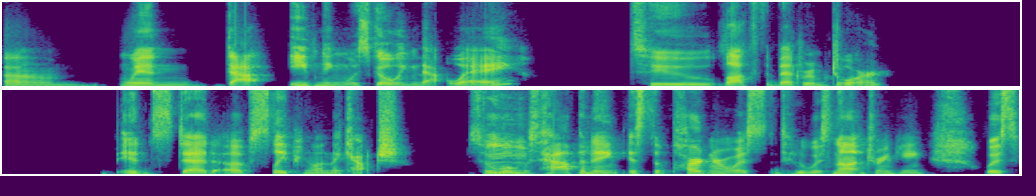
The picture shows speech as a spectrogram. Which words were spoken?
um, when that evening was going that way to lock the bedroom door instead of sleeping on the couch so what Mm. was happening is the partner was who was not drinking was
